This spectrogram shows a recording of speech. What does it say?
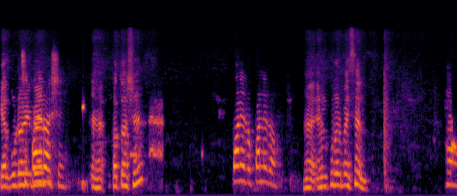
ক্যালকুলেটার আসে কত আসে? পনেরো পনেরো। হ্যাঁ এখন পনেরো পাইছেন? হ্যাঁ।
